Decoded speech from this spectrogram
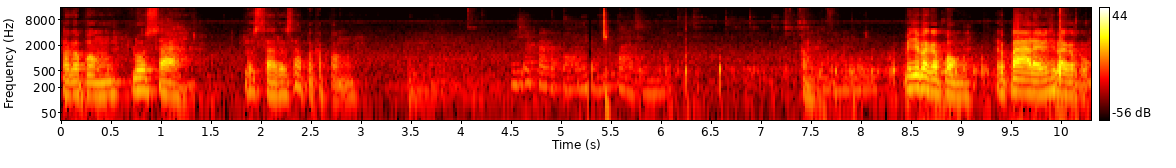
ปลากระป๋องโรสซาโรสซาโรสซาปลากระป๋อง ไม่ใช่ปลากระป๋องนี่ของที่ตายใช่ไหมอ้าวไม่ใช่ปลากระป๋องแล้วปลาอะไรไม่ใช่ปลากระป๋อง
